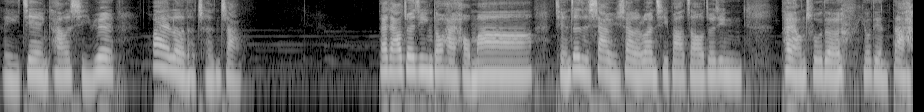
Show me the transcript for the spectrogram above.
可以健康、喜悦、快乐的成长。大家最近都还好吗？前阵子下雨下得乱七八糟，最近太阳出的 有点大。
